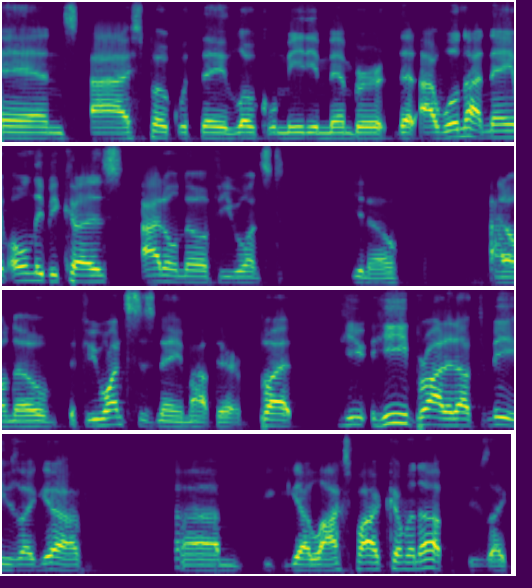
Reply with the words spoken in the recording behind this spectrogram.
and I spoke with a local media member that I will not name only because I don't know if he wants to, you know, I don't know if he wants his name out there, but he he brought it up to me. He was like, "Yeah, um, you got a lock spot coming up." He was like,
